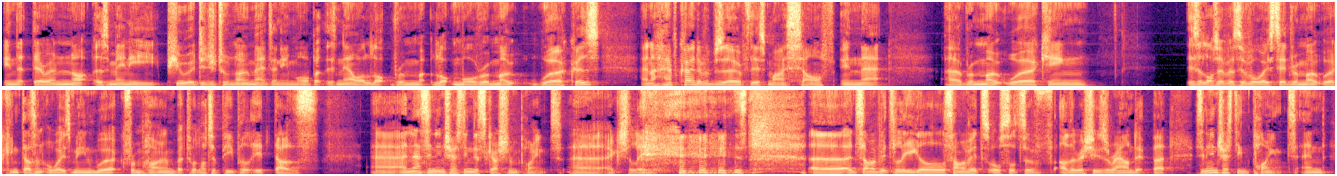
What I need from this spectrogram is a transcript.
in that there are not as many pure digital nomads anymore, but there's now a lot rem- lot more remote workers. And I have kind of observed this myself in that uh, remote working. There's a lot of us have always said remote working doesn't always mean work from home, but to a lot of people it does. Uh, and that's an interesting discussion point, uh, actually. uh, and some of it's legal, some of it's all sorts of other issues around it, but it's an interesting point. And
